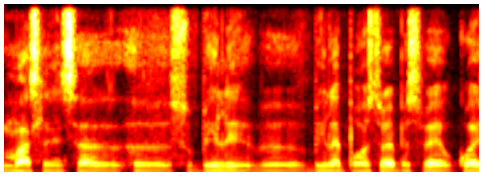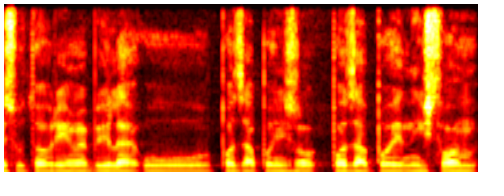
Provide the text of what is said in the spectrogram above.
Maslenica e, su bili, bile postrojbe sve koje su u to vrijeme bile u podzapovjedništvom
